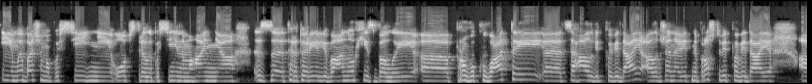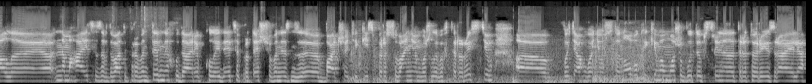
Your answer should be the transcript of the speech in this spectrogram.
І ми бачимо постійні обстріли, постійні намагання з території Лівану, Хізбали е, провокувати. Е, Цагал відповідає, але вже навіть не просто відповідає, але намагається завдавати превентивних ударів, коли йдеться про те, що вони е, бачать якісь пересування можливих терористів, е, витягування установок, якими може бути обстріляна на території Ізраїля,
